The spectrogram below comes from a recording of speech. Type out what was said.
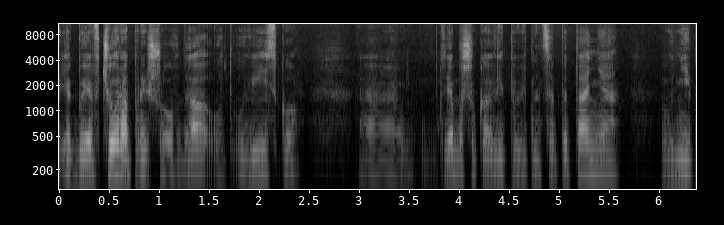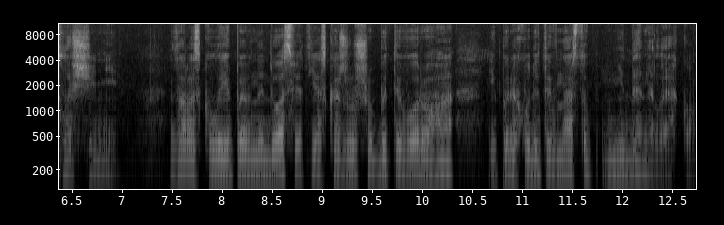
Якби я вчора прийшов да, от, у військо, е, то я би шукав відповідь на це питання в одній площині. Зараз, коли є певний досвід, я скажу, що бити ворога і переходити в наступ ніде не легко.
